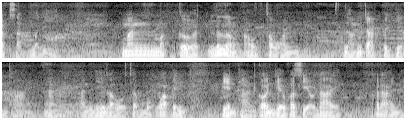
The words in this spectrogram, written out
รักษามาดี มันมาเกิดเรื่องเอาตอนหลังจากไปเปลี่ยนถ่ายอ่าอันนี้เราจะบอกว่าเป็นเปลี่ยนฐานก้อนเดียวก็เสียวได้ก็ได้นะ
